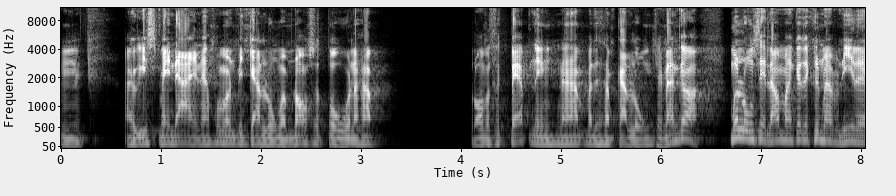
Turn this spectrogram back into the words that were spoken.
อืม iOS ไม่ได้นะเพราะมันเป็นการลงแบบนอกสโตร์นะครับรอมาสักแป๊บหนึ่งนะครับมันจะทำการลง จากนั้นก็เมื่อลงเสร็จแล้วมันก็จะขึ้นมาแบบนี้เลย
